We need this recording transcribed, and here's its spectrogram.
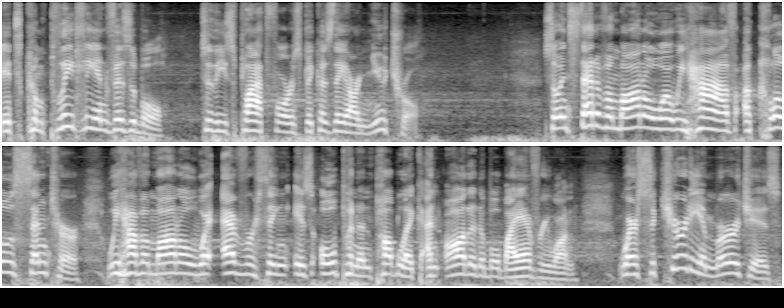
It's completely invisible to these platforms because they are neutral. So instead of a model where we have a closed center, we have a model where everything is open and public and auditable by everyone, where security emerges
